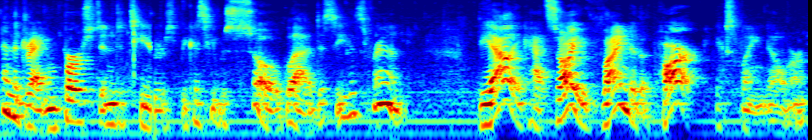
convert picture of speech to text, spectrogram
And the dragon burst into tears because he was so glad to see his friend. The alley cat saw you flying to the park, explained Elmer,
